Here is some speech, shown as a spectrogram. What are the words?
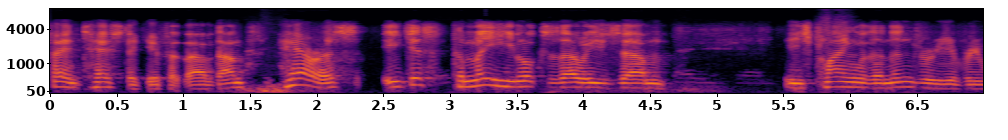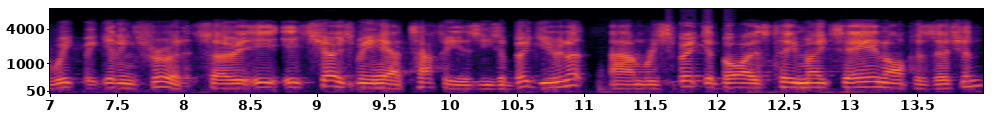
fantastic effort they've done. Harris, he just to me, he looks as though he's um, he's playing with an injury every week, but getting through it. So it, shows me how tough he is. He's a big unit, um, respected by his teammates and opposition.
